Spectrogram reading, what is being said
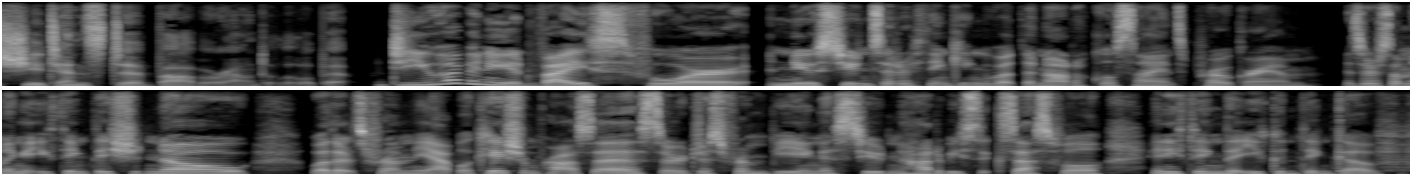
she tends to bob around a little bit. Do you have any advice for new students that are thinking about the nautical science program? Is there something that you think they should know, whether it's from the application process or just from being a student, how to be successful? Anything that you can think of?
